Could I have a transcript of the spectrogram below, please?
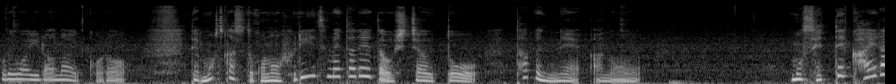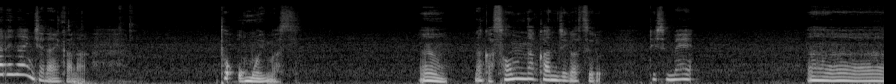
これはいらないからでもしかするとこのフリーズメタデータをしちゃうと多分ねあのもう設定変えられないんじゃないかな。と思います。うん。なんかそんな感じがする。ですね。うんうんうん。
